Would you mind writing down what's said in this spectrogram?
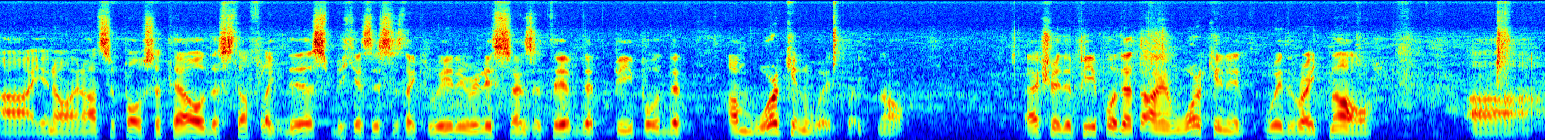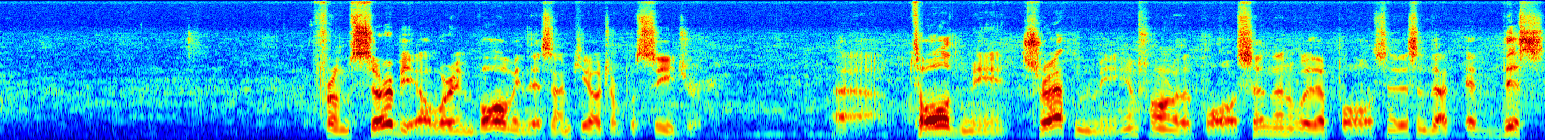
Uh, you know, I'm not supposed to tell the stuff like this because this is like really, really sensitive that people that I'm working with right now. Actually, the people that I am working it with right now uh, from Serbia were involved in this MK procedure uh, told me, threatened me in front of the police and then with the police and this and that at this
